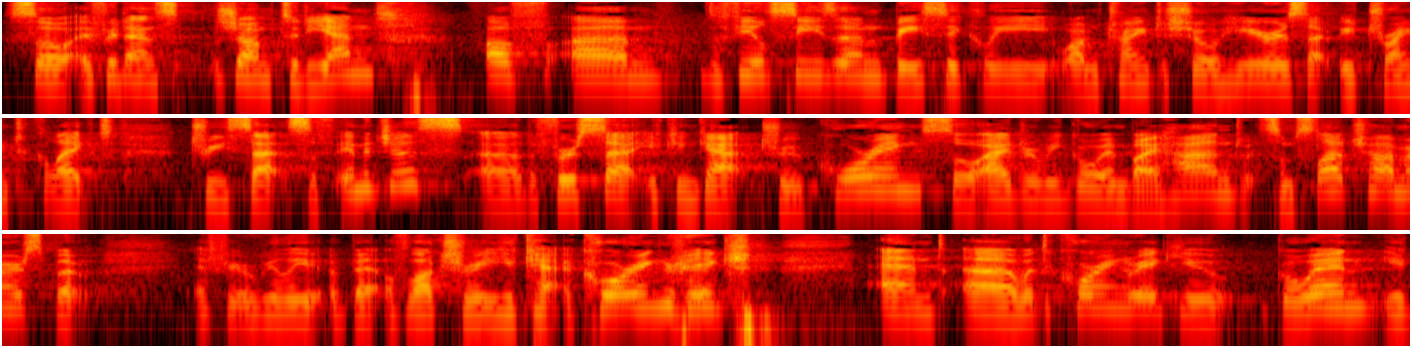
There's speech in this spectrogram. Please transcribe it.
So if we then jump to the end of um, the field season, basically what I'm trying to show here is that we're trying to collect three sets of images. Uh, the first set you can get through coring, so either we go in by hand with some sledgehammers, but if you're really a bit of luxury, you get a coring rig. And uh, with the coring rig, you go in, you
